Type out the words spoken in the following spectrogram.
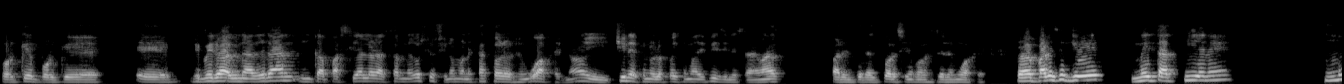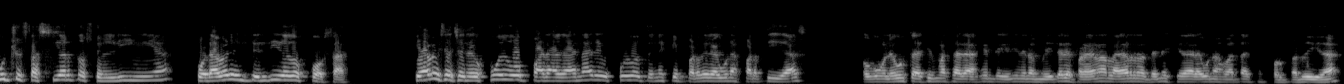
¿Por qué? Porque eh, primero hay una gran incapacidad a la hora de hacer negocios si no manejas todos los lenguajes, ¿no? Y China es uno de los países más difíciles, además, para interactuar si no conoces el lenguaje. Pero me parece que Meta tiene muchos aciertos en línea por haber entendido dos cosas que a veces en el juego, para ganar el juego, tenés que perder algunas partidas, o como le gusta decir más a la gente que entiende los militares, para ganar la guerra tenés que dar algunas batallas por perdida.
